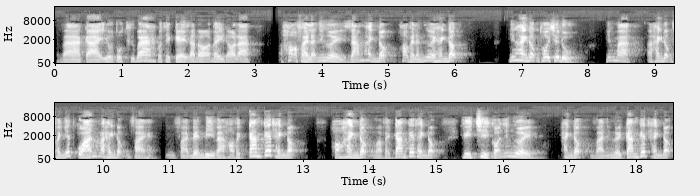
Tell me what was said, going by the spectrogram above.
Và cái yếu tố thứ ba có thể kể ra đó đây đó là họ phải là những người dám hành động họ phải là người hành động. Nhưng hành động thôi chưa đủ nhưng mà à, hành động phải nhất quán và hành động phải phải bền bỉ và họ phải cam kết hành động. Họ hành động và phải cam kết hành động. Vì chỉ có những người hành động và những người cam kết hành động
